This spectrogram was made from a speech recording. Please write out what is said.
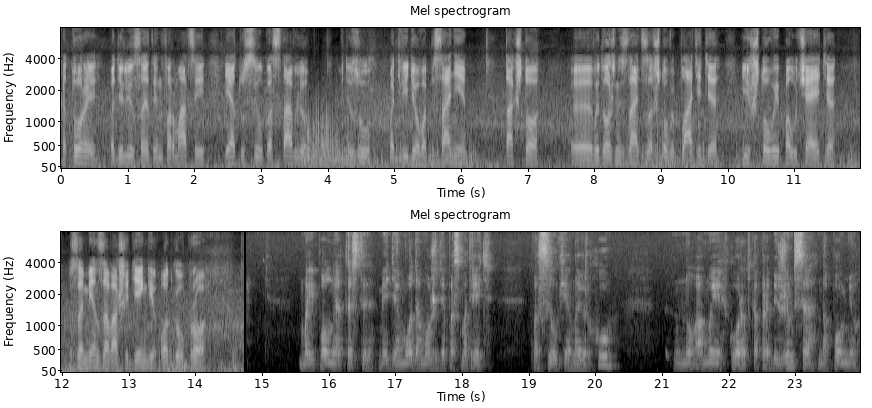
который поделился этой информацией. Я эту ссылку оставлю внизу под видео в описании. Так что вы должны знать, за что вы платите и что вы получаете взамен за ваши деньги от GoPro. Мои полные тесты медиамода можете посмотреть по ссылке наверху. Ну а мы коротко пробежимся. Напомню,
